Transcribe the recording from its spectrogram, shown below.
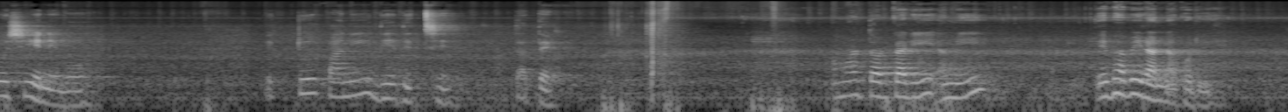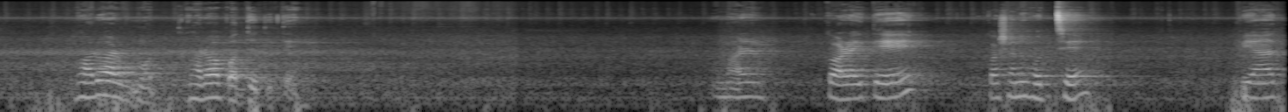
কষিয়ে নেব। একটু পানি দিয়ে দিচ্ছি তাতে। আমার তরকারি আমি এভাবেই রান্না করি। ঘরোয়ার ঘরোয়া পদ্ধতিতে। আমার কড়াইতে কষানো হচ্ছে। পেঁয়াজ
